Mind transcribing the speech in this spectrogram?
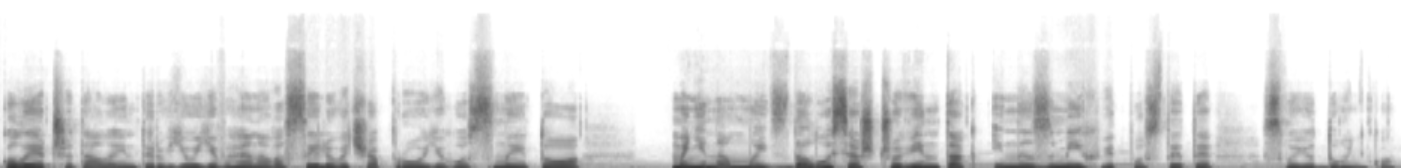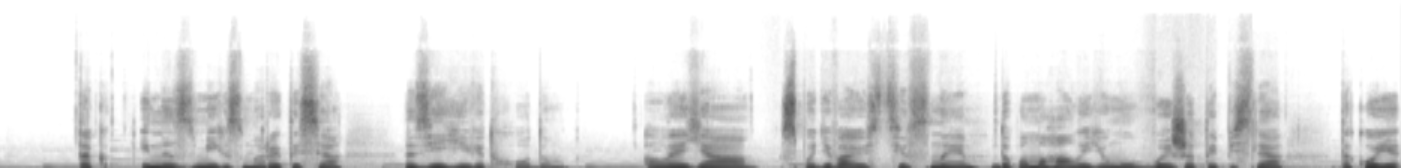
Коли я читала інтерв'ю Євгена Васильовича про його сни, то мені на мить здалося, що він так і не зміг відпустити свою доньку, так і не зміг змиритися з її відходом. Але я сподіваюся, ці сни допомагали йому вижити після такої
